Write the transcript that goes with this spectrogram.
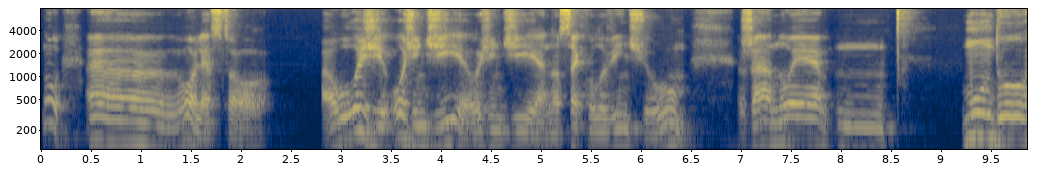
No, uh, olha só, hoje, hoje em dia, hoje em dia, no século 21, já não é hum, mundo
